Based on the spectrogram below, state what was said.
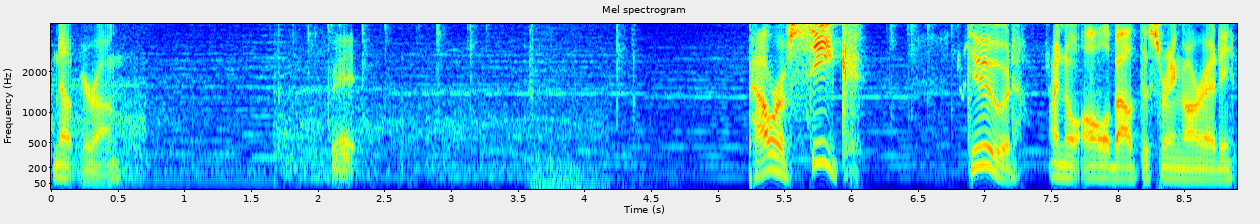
Nope, you're wrong. Great. Power of Seek! Dude, I know all about this ring already.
